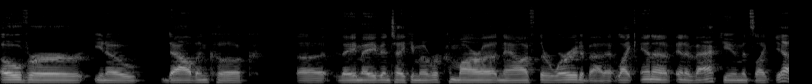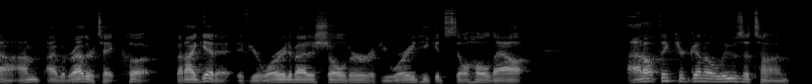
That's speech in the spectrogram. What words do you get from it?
over, you know, Dalvin Cook uh, they may even take him over Kamara now if they're worried about it. Like in a in a vacuum, it's like, yeah, I'm I would rather take Cook, but I get it. If you're worried about his shoulder, if you're worried he could still hold out, I don't think you're going to lose a ton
